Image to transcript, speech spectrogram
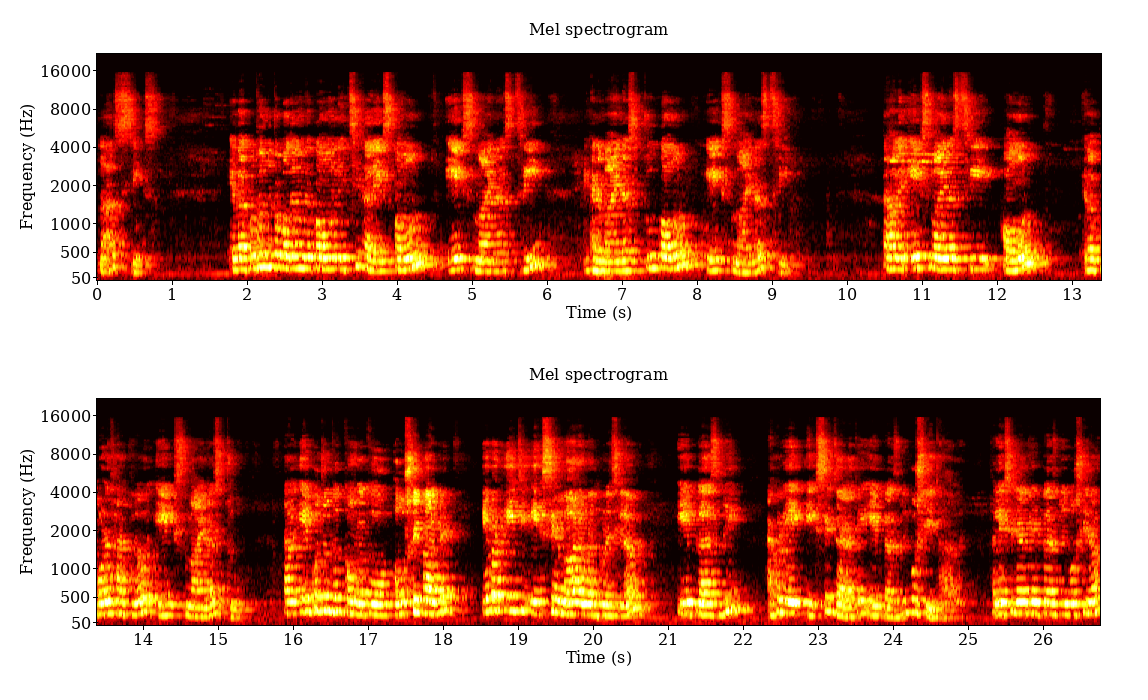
plus six এবার প্রথম দুটো পদের মধ্যে কমন নিচ্ছি, তাহলে X common X minus three এখানে minus two common X minus three তাহলে এক্স মাইনাস থ্রি কমন এবার পড়ে থাকল এক্স মাইনাস টু তাহলে এই পর্যন্ত তোমরা তো অবশ্যই পারবে। এবার এই যে এক্সের মান আমরা ধরেছিলাম এ প্লাস বি এখন এই এক্সের জায়গাতে এ প্লাস বি বসিয়ে দিতে হবে। তাহলে এক্সের জায়গাতে এ প্লাস বি বসিয়ে দাও।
